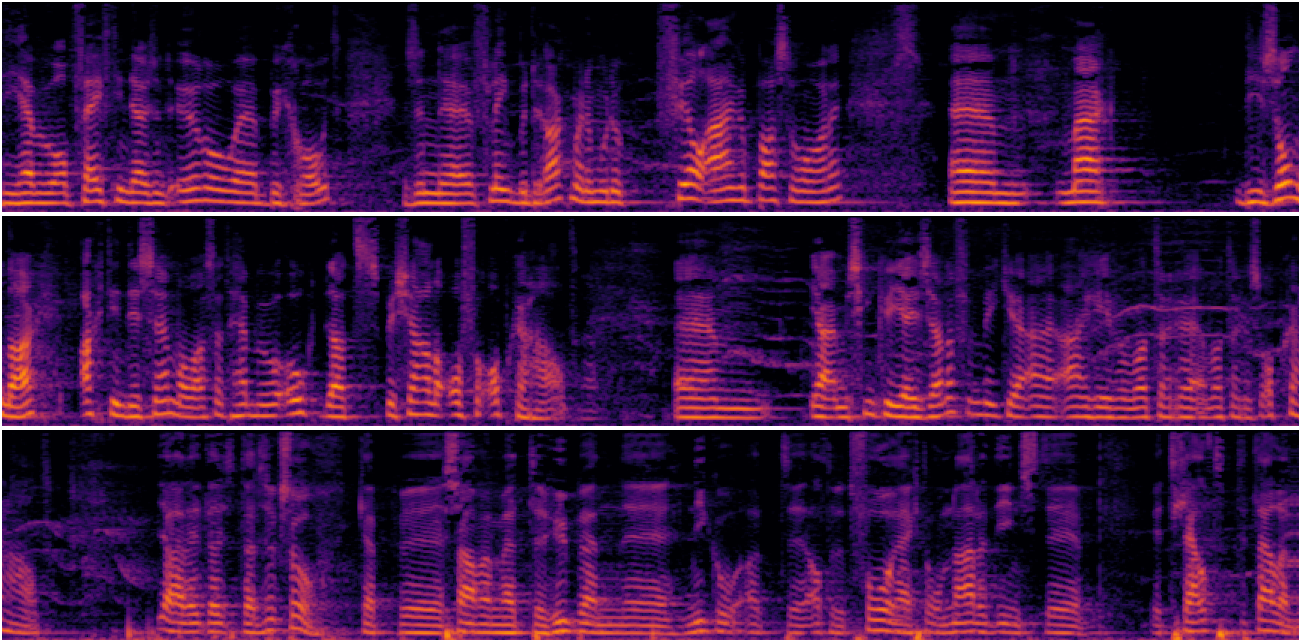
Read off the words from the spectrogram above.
die hebben we op 15.000 euro begroot. Dat is een flink bedrag, maar er moet ook veel aangepast worden. Ehm, maar die zondag, 18 december was dat, hebben we ook dat speciale offer opgehaald. Ehm, ja, misschien kun jij zelf een beetje aangeven wat er, eh, wat er is opgehaald. Ja, dat, dat, is ook zo. Ik heb eh, samen met eh, Huub en Nico altijd het voorrecht om na de dienst het geld te tellen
